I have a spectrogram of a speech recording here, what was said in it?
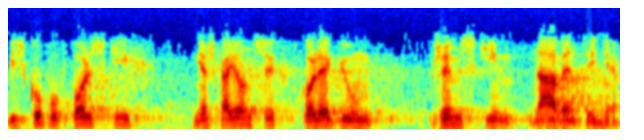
biskupów polskich mieszkających w kolegium rzymskim na Awentynie.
